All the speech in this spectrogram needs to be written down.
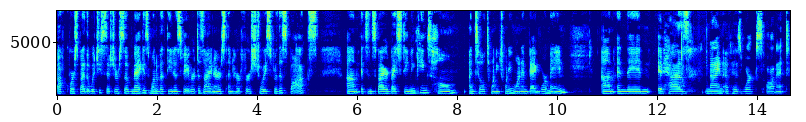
of course, by the Witchy Stitcher. So Meg is one of Athena's favorite designers and her first choice for this box. Um, it's inspired by Stephen King's home until 2021 in Bangor, Maine. Um, and then it has nine of his works on it.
